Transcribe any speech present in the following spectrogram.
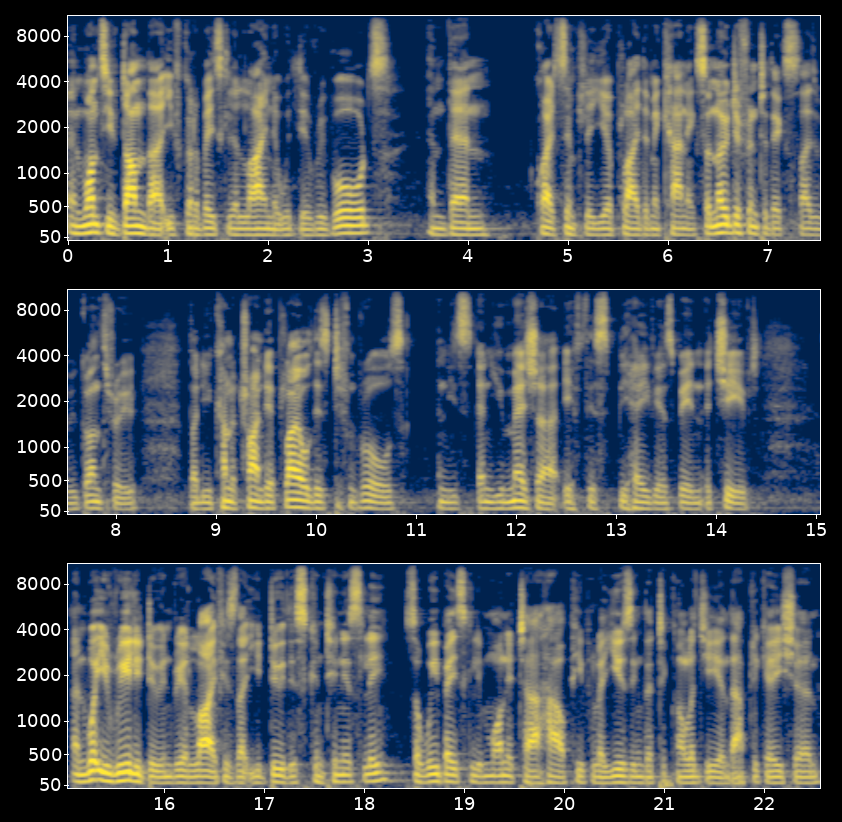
And once you've done that, you've got to basically align it with the rewards and then quite simply you apply the mechanics. So no different to the exercise we've gone through, but you're kind of trying to apply all these different rules and, and you measure if this behavior has been achieved. And what you really do in real life is that you do this continuously. So we basically monitor how people are using the technology and the application,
